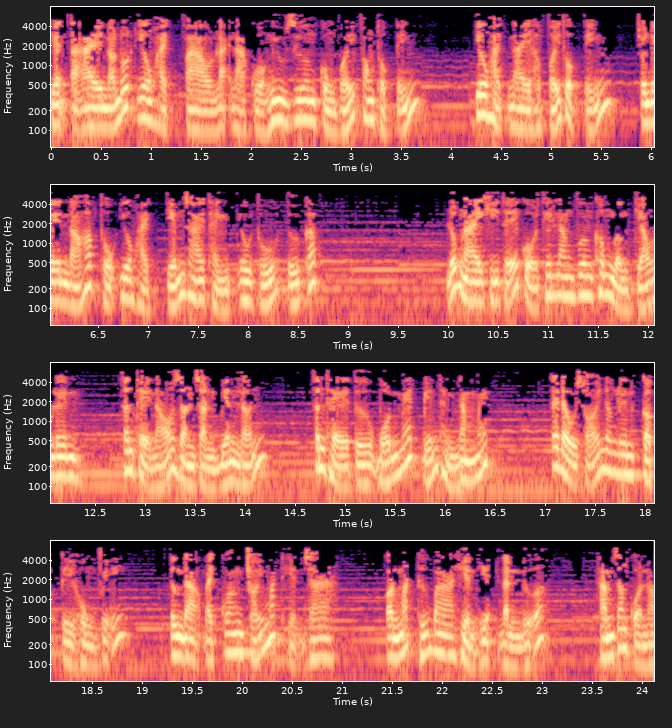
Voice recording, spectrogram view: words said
Hiện tại nó nốt yêu hạch vào lại là của Ngưu Dương cùng với phong thuộc tính. Yêu hạch này hợp với thuộc tính, cho nên nó hấp thụ yêu hạch tiến giai thành yêu thú tứ cấp. Lúc này khí thế của Thiên Lang Vương không ngừng kéo lên, thân thể nó dần dần biến lớn, thân thể từ 4 mét biến thành 5 mét. Cái đầu sói nâng lên cực kỳ hùng vĩ, từng đạo bạch quang chói mắt hiện ra, con mắt thứ ba hiển hiện lần nữa, hàm răng của nó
